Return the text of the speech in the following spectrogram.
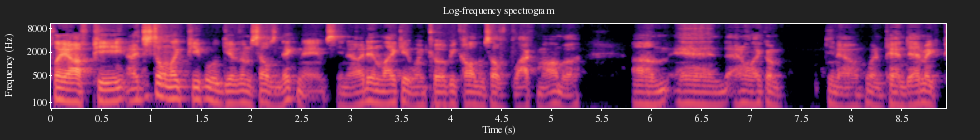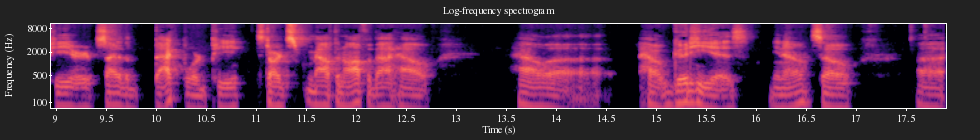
playoff P, I just don't like people who give themselves nicknames. You know, I didn't like it when Kobe called himself Black Mamba, um, and I don't like when you know, when pandemic P or side of the backboard P starts mouthing off about how how uh, how good he is, you know. So uh,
